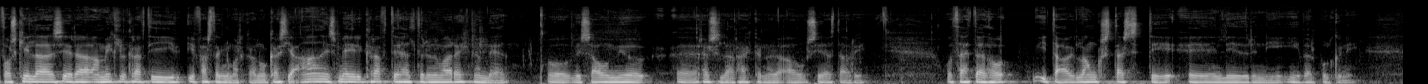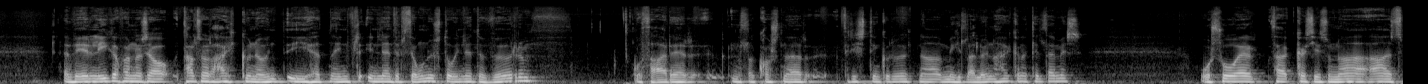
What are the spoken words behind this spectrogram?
þá skilaði sér að miklu krafti í, í fastegnumarkaðan og kannski aðeins meiri krafti heldur en það var reiknað með. Og við sáum mjög uh, hressilegar hækkanur á síðast ári. Og þetta er þá í dag langstærsti uh, liðurinn í, í verðbólkunni. En við erum líka fann að sjá talsvæðar hækkuna í hérna, innlendur þjónust og innlendur vörum og þar er náttúrulega kostnæðar þrýstingur vegna mikill að launahækana til dæmis og svo er það kannski svona aðeins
